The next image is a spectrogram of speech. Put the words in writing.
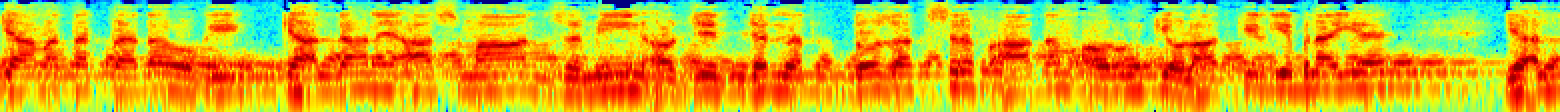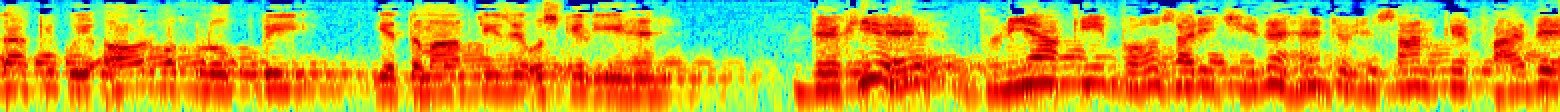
قیامت تک پیدا ہوگی، کیا اللہ نے آسمان، زمین اور جنت دو صرف آدم اور ان کی اولاد کے لیے بنائی ہے؟ یا اللہ کی کوئی اور مخلوق بھی یہ تمام چیزیں اس کے لیے ہیں؟ دیکھیے، دنیا کی بہت ساری چیزیں ہیں جو انسان کے فائدے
